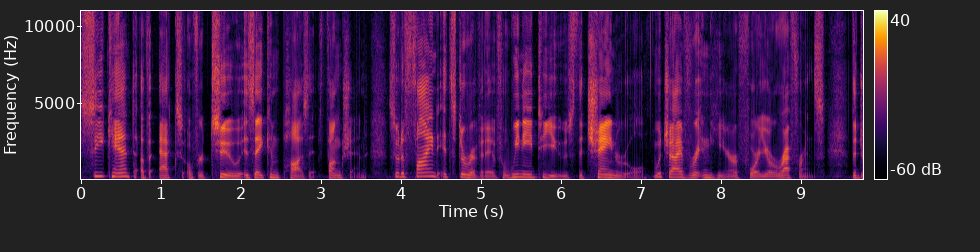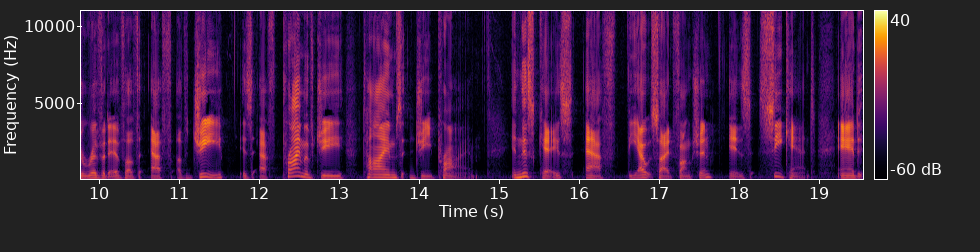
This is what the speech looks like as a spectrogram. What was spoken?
Secant of x over 2 is a composite function, so to find its derivative we need to use the chain rule, which I've written here for your reference. The derivative of f of g is f prime of g times g prime. In this case, f, the outside function, is secant, and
